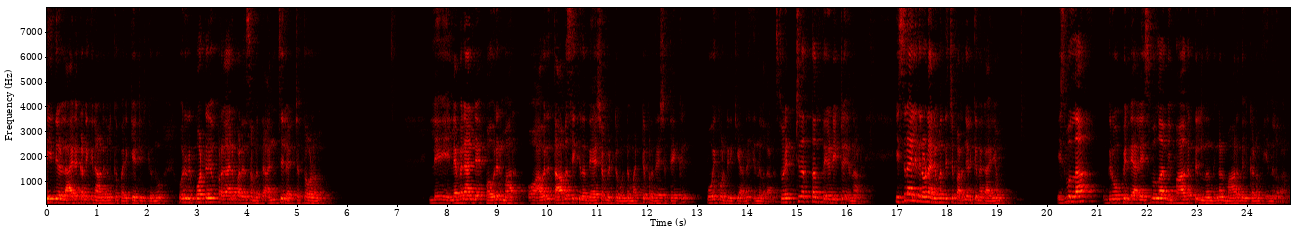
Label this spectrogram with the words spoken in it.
രീതിയിലുള്ള ആയിരക്കണക്കിന് ആളുകൾക്ക് പരിക്കേറ്റിരിക്കുന്നു. ഒരു റിപ്പോർട്ട് പ്രകാരം പറയുന്ന സമയത്ത് അഞ്ച് ലക്ഷത്തോളം ലെബനാന്റെ പൗരന്മാർ അവർ താമസിക്കുന്ന ദേശം വിട്ടുകൊണ്ട് മറ്റു പ്രദേശത്തേക്ക് പോയിക്കൊണ്ടിരിക്കുകയാണ് എന്നുള്ളതാണ്. സുരക്ഷിതത്വം തേടിയിട്ട് എന്നാണ്. ഇസ്രായേൽ ഇതിനോടനുബന്ധിച്ച് പറഞ്ഞിരിക്കുന്ന കാര്യം ഇസ്ബുല്ല ഗ്രൂപ്പിന്റെ അല്ലെ ഇസ്ബുല്ല വിഭാഗത്തിൽ നിന്ന് നിങ്ങൾ മാറി നിൽക്കണം എന്നുള്ളതാണ്.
